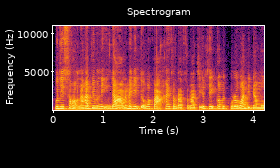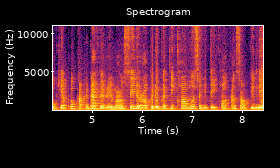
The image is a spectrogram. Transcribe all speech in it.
คู่ที่2นะคะที่วันนี้อิงดาวนะคะหยิบยกมาฝากให้สำหรับสมาชิก FC ก็เป็นคู่ระหว่างดินาโมเคียพบกับทางด้านเฟเรบาลซี่เดี๋ยวเราไปดูกันที่ข้อมูลสถิติของทั้งสองทีมนี้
